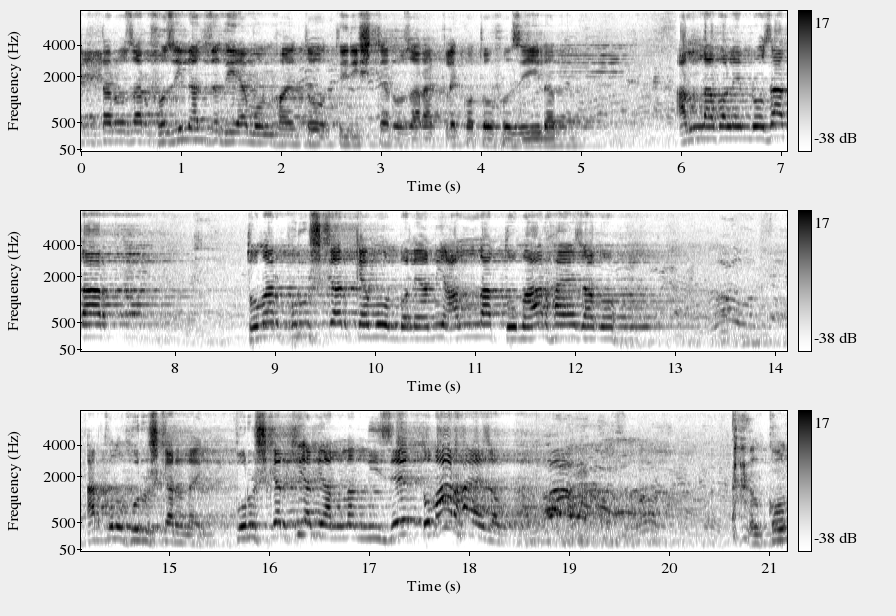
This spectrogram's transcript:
একটা রোজার ফজিলত যদি এমন হয় তো তিরিশটা রোজা রাখলে কত ফজিলত? আল্লাহ বলেন, রোজাদার তোমার পুরস্কার কেমন? বলে, আমি আল্লাহ তোমার হায় যাব। আর কোনো পুরস্কার নাই। পুরস্কার কি? আমি আল্লাহ নিজে তোমার হায় যাব। কোন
